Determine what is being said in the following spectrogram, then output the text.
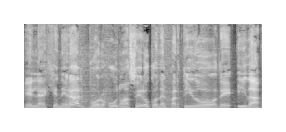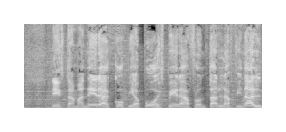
en la general por 1 a 0 con el partido de ida. De esta manera, Copiapó espera afrontar la final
